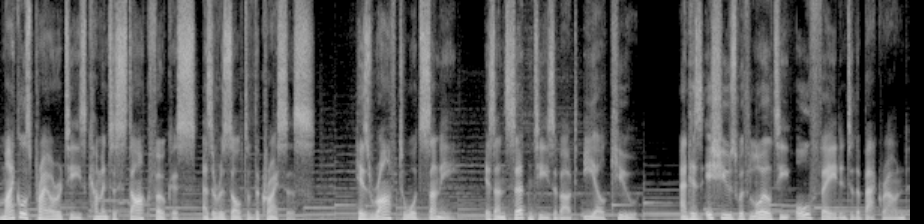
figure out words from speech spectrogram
Michael's priorities come into stark focus as a result of the crisis. His wrath towards Sonny, his uncertainties about ELQ, and his issues with loyalty all fade into the background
